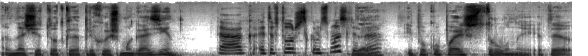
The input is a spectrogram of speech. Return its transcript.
значит, вот когда приходишь в магазин, Так, это в творческом смысле, да, да? и покупаешь струны, это,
